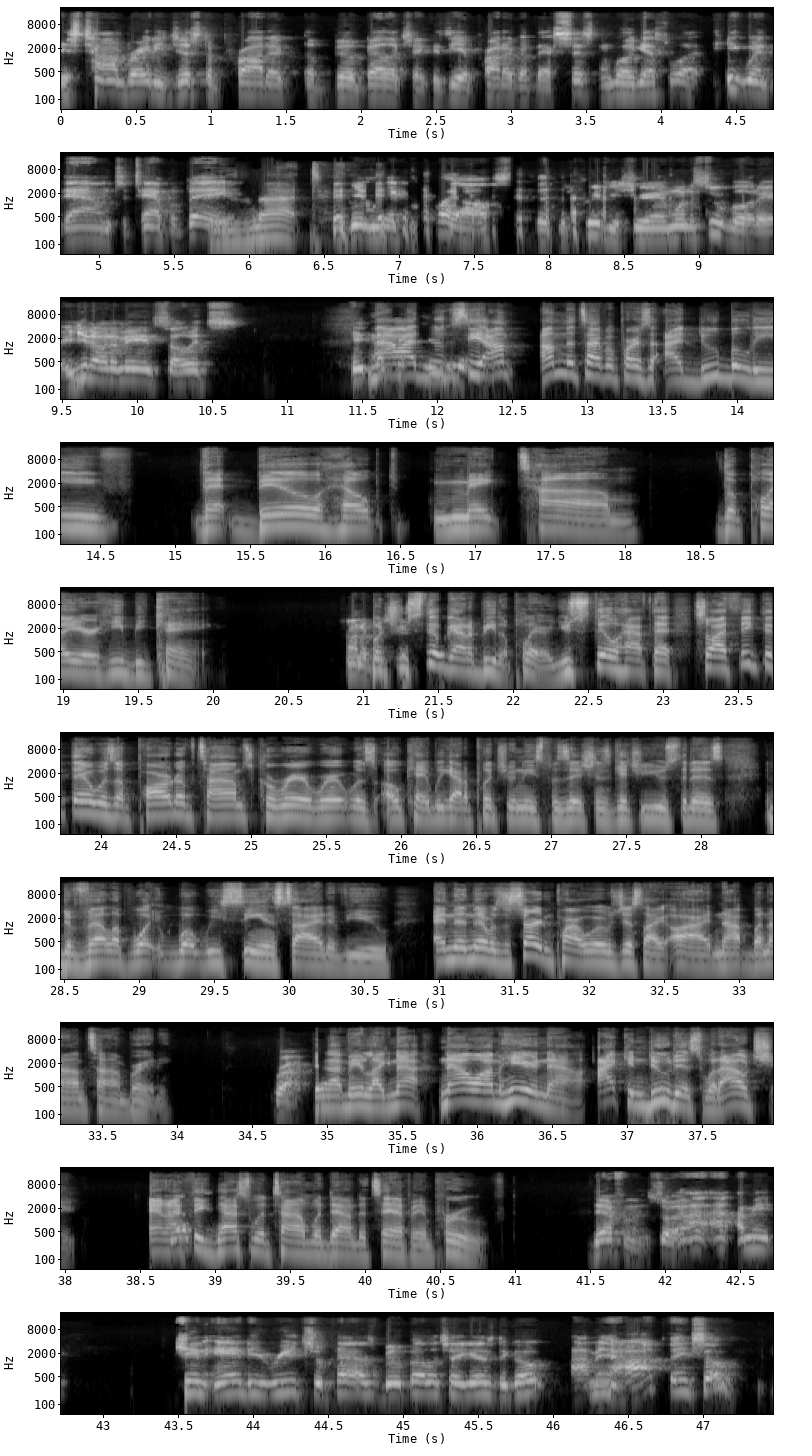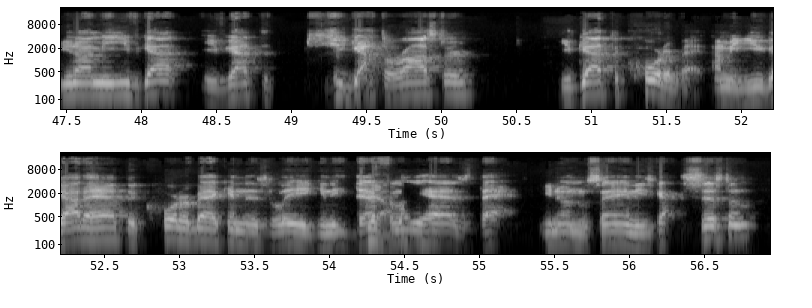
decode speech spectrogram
is Tom Brady just a product of Bill Belichick? Is he a product of that system? Well, guess what? He went down to Tampa Bay. He's not. didn't make the playoffs the, the, previous year and won the Super Bowl there. You know what I mean? So it's. It, now I, I do see. I'm I'm the type of person I do believe that Bill helped make Tom the player he became. 100%. But you still got to be the player. You still have that. So I think that there was a part of Tom's career where it was okay. We got to put you in these positions, get you used to this, develop what what we see inside of you. And then there was a certain part where it was just like, all right, not, but now I'm Tom Brady. Right. You know I mean, like now, now I'm here. Now I can do this without you. And I think that's what Tom went down to Tampa and proved. Definitely. So I, I mean, can Andy Reid surpass Bill Belichick as the GOAT? I mean, I think so. You know, I mean, you've got you've got the you got the roster, you got the quarterback. I mean, you got to have the quarterback in this league, and he definitely yeah. has that. You know what I'm saying? He's got the system.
